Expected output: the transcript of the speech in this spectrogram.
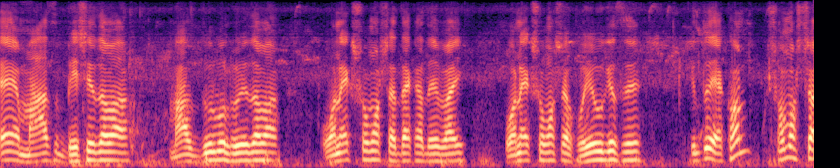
হ্যাঁ মাছ ভেসে যাওয়া, মাছ দুর্বল হয়ে যাওয়া, অনেক সমস্যা দেখা দেয় ভাই, অনেক সমস্যা হয়েও গেছে। কিন্তু এখন সমস্যা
